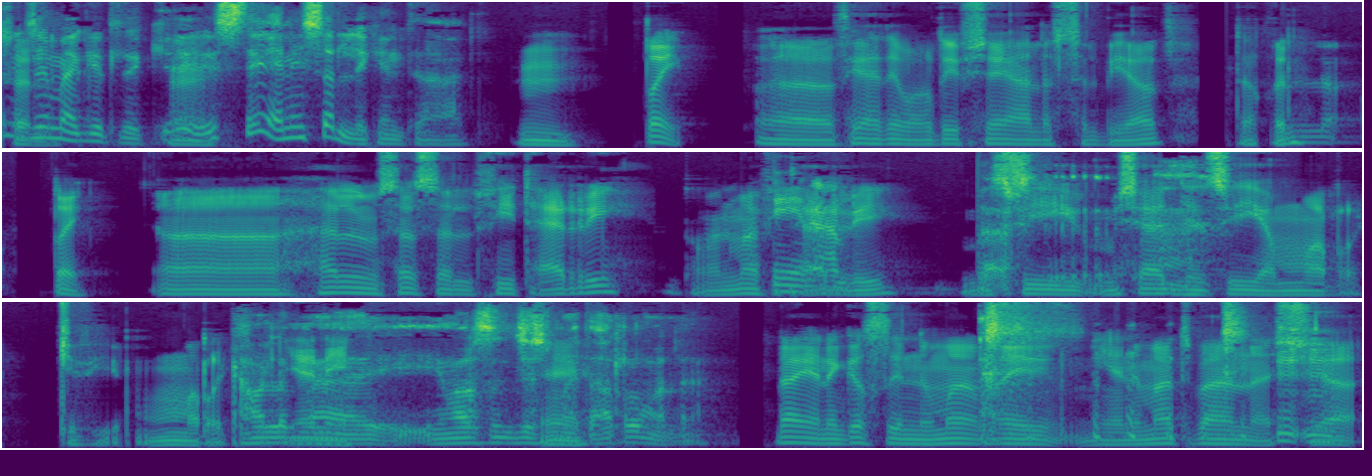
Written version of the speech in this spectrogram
زي. ما قلت لك إيه. إيه يعني سلك أنت عاد. طيب آه في احد يبغى يضيف شيء على السلبيات أعتقد لا آه هل المسلسل فيه تعري؟ طبعا ما في إيه نعم. تعري بس بس- في مشاهد آه. جنسية مرة كثير مرة كثير لما يعني يمارسون جسمه إيه. يتعرون ولا لا يعني قصدي إنه ما, ما يعني ما تبان أشياء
